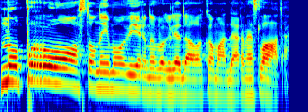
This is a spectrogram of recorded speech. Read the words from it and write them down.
Ну просто неймовірно виглядала команда Арнеслата.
